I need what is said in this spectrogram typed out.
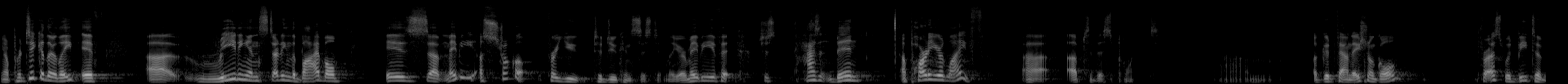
You know, particularly if uh, reading and studying the Bible is uh, maybe a struggle for you to do consistently, or maybe if it just hasn't been a part of your life uh, up to this point. Um, a good foundational goal for us would be to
